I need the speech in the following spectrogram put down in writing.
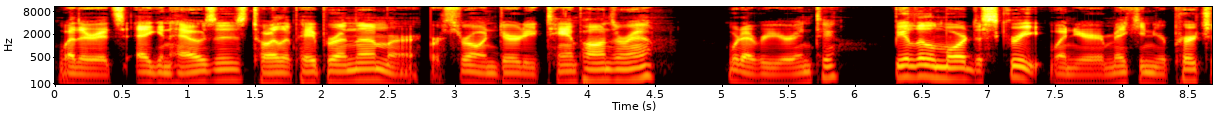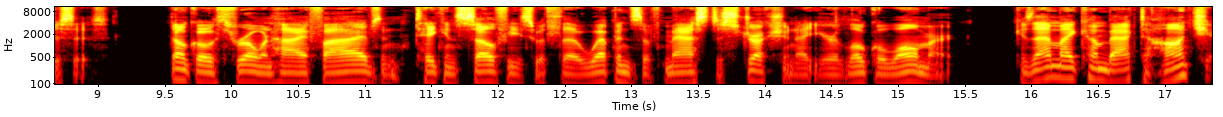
whether it's egging houses, toilet paper in them, or, or throwing dirty tampons around, whatever you're into, be a little more discreet when you're making your purchases. Don't go throwing high fives and taking selfies with the weapons of mass destruction at your local Walmart, because that might come back to haunt you.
